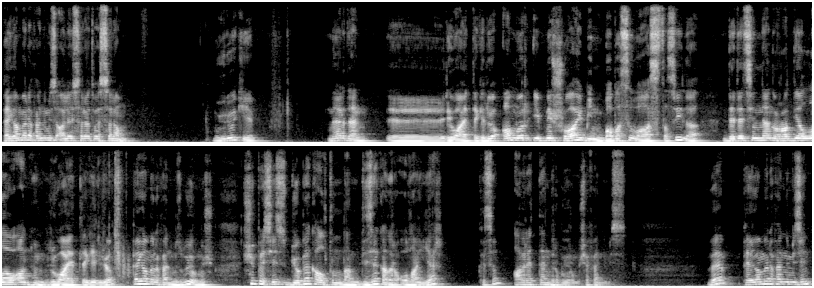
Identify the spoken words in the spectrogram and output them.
Peygamber Efendimiz Aleyhisselatü Vesselam buyuruyor ki nereden eee, rivayette geliyor? Amr İbni Şuayb'in babası vasıtasıyla dedesinden radıyallahu anhüm rivayetle geliyor. Peygamber Efendimiz buyurmuş. Şüphesiz göbek altından dize kadar olan yer kısım avrettendir buyurmuş Efendimiz. Ve Peygamber Efendimizin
